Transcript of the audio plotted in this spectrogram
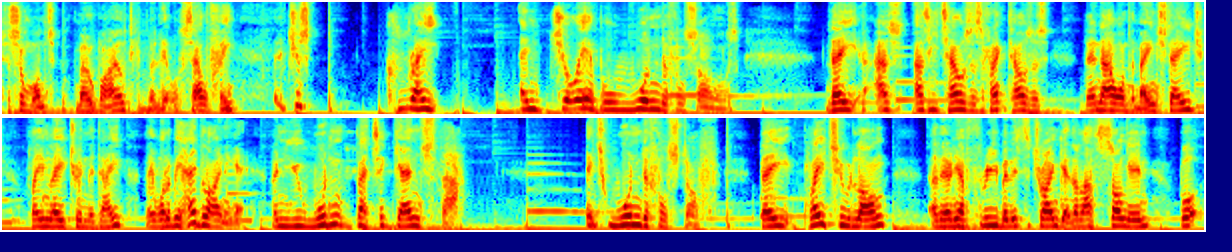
to someone's mobile to give them a little selfie. Just great, enjoyable, wonderful songs. They, as as he tells us, Frank tells us, they're now on the main stage, playing later in the day. They want to be headlining it, and you wouldn't bet against that. It's wonderful stuff. They play too long, and they only have three minutes to try and get the last song in, but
